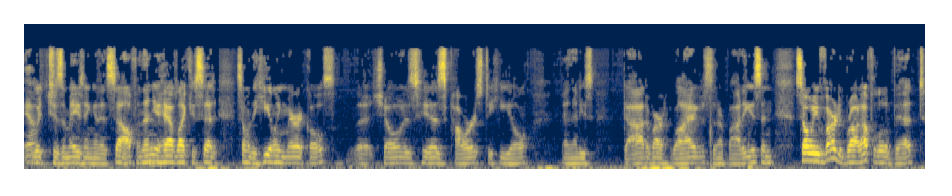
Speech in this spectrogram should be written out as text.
Yeah. which is amazing in itself. And then you have, like you said, some of the healing miracles that shows his powers to heal, and that he's God of our lives and our bodies. And so we've already brought up a little bit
